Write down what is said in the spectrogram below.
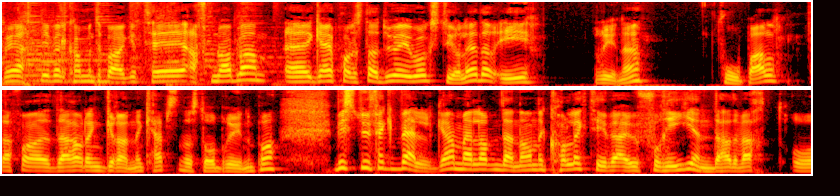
Hjertelig velkommen tilbake til Aftenbladet. Eh, Geir Pollestad, du er jo òg styreleder i Bryne fotball. Derfor, derav den grønne capsen det står Bryne på. Hvis du fikk velge mellom denne kollektive euforien det hadde vært å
